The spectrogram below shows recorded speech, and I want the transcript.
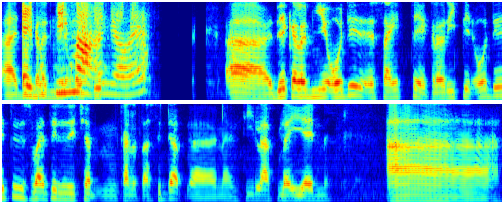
Ah, dia Eh, kalau bukimak order, eh. ah, dia kalau new order excited. Kalau repeat order tu sebab tu dia macam hmm, kalau tak sedap ah, nantilah aku layan. Ah.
